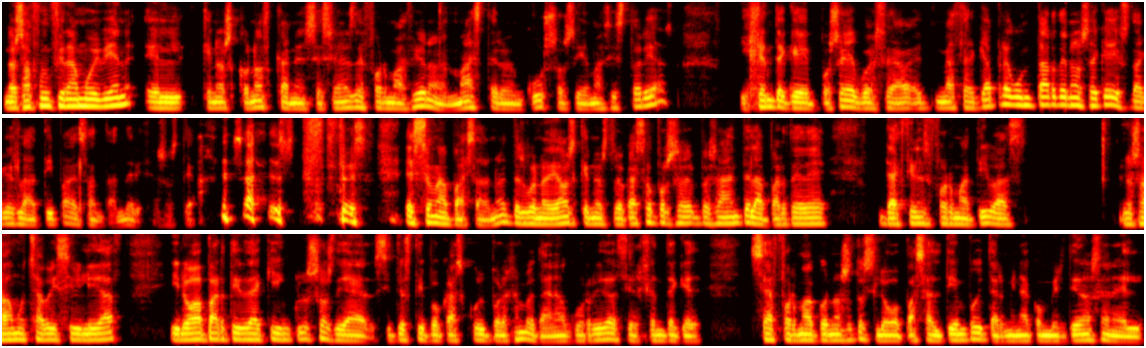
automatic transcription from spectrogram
nos ha funcionado muy bien el que nos conozcan en sesiones de formación o en máster o en cursos y demás historias, y gente que, pues, oye, pues me acerqué a preguntar de no sé qué, y está que es la tipa del Santander, y dices, hostia, ¿sabes? Entonces, eso me ha pasado, ¿no? Entonces, bueno, digamos que en nuestro caso, personalmente, la parte de, de acciones formativas nos ha dado mucha visibilidad y luego a partir de aquí incluso sitios tipo Cascool, por ejemplo, también ha ocurrido, decir, gente que se ha formado con nosotros y luego pasa el tiempo y termina convirtiéndose en el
